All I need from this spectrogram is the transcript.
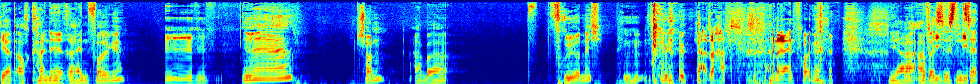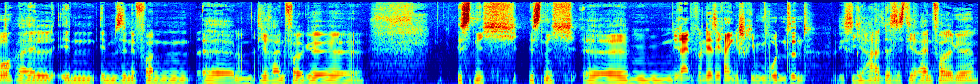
Die hat auch keine Reihenfolge. Mhm. Ja, schon, aber früher nicht. also hat eine Reihenfolge. Ja, aber F es ist ein FIFO. Set, weil in, im Sinne von ähm, die Reihenfolge ist nicht, ist nicht. Ähm, die Reihenfolge, in der sie reingeschrieben worden sind. Ja, das ist die Reihenfolge,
